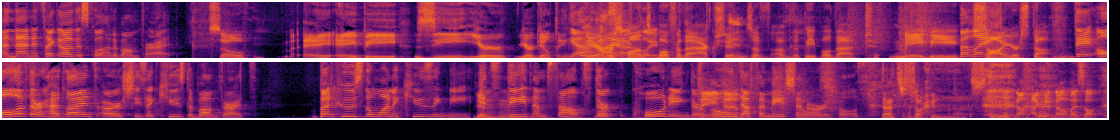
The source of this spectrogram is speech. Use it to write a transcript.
And then it's like, oh, the school had a bomb threat. So A A B Z, you're you're guilty. Yeah. You're I- responsible for the actions of, of the people that maybe But, like- saw your stuff. they all of their headlines are she's accused of bomb threats. But who's the one accusing me? It's mm-hmm. they themselves. They're quoting their They, own them. defamation articles. That's fucking nuts, dude. no, I couldn't help myself.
